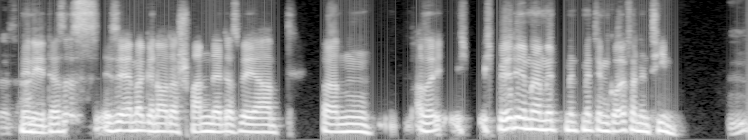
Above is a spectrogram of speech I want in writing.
das nee, nee, das ist, ist ja immer genau das Spannende, dass wir ja, ähm, also ich, ich bilde immer mit, mit, mit dem Golfer ein Team. Mhm.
